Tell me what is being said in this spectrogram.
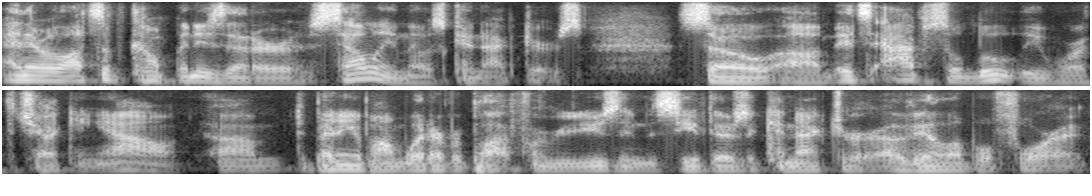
and there are lots of companies that are selling those connectors. So um, it's absolutely worth checking out, um, depending upon whatever platform you're using, to see if there's a connector available for it.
